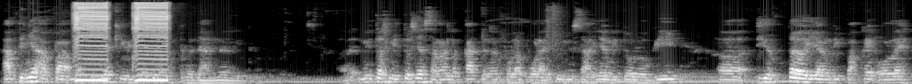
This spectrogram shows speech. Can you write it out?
Artinya apa? Maksudnya kiri itu perdana gitu. Eh, mitos-mitosnya sangat lekat dengan pola-pola itu. Misalnya mitologi uh, tirta yang dipakai oleh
